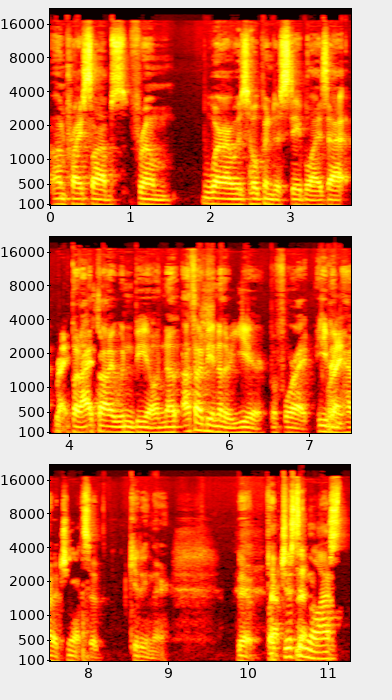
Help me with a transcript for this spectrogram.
on PriceLabs from where I was hoping to stabilize at. Right. But I thought it wouldn't be another. I thought it'd be another year before I even right. had a chance of getting there. Yeah, like just in the last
